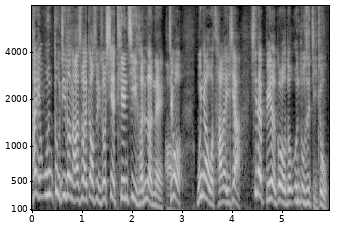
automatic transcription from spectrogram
他连温度计都拿出来，告诉你说现在天气很冷呢、结果文鸟我查了一下，现在别尔哥罗德温度是几度？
